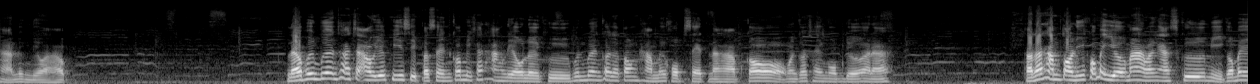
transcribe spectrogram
หาหนึ่งดีกว่าครับ แล้วเพื่อนๆ ถ้าจะเอา EXP 10%ก็มีแค่ทางเดียวเลยคือเพื่อนๆ ก็จะต้องทำให้ครบเซตนะครับ ก็มันก็ใช้งบเยอะนะ แต่ถ้าทำตอนนี้ก็ไม่เยอะมากแล้วไงคือหมีก็ไม่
